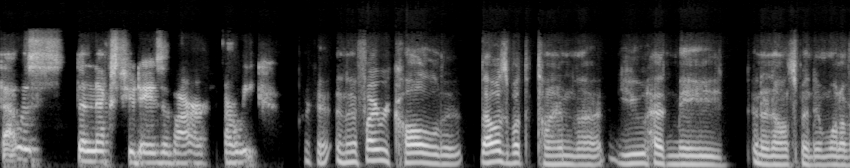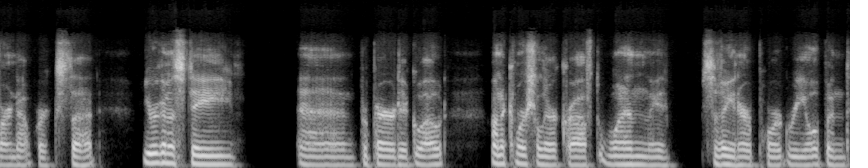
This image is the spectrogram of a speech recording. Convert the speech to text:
that was the next few days of our, our week. Okay. And if I recall, that was about the time that you had made an announcement in one of our networks that you were going to stay and prepare to go out on a commercial aircraft when the civilian airport reopened.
